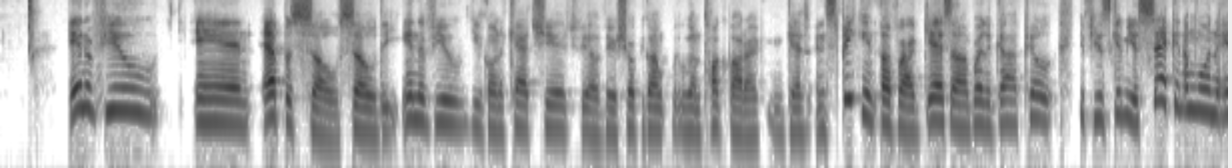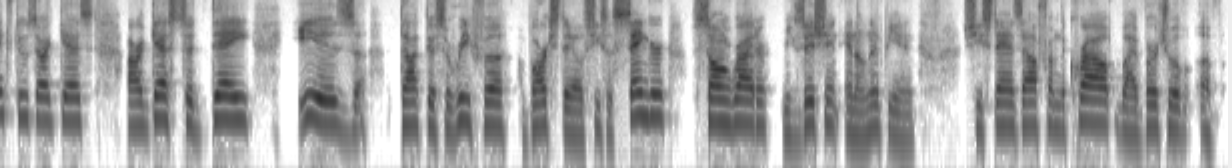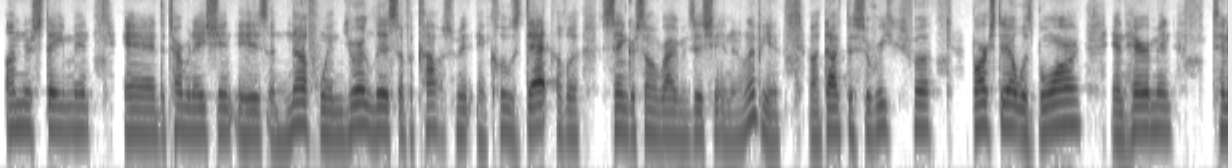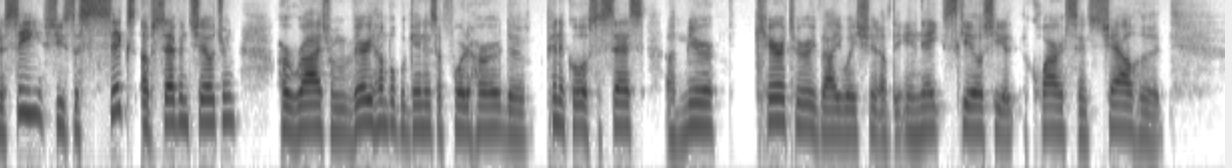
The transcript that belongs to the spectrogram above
interview and episode. So the interview you're going to catch uh, very short. We're going, we're going to talk about our guest. And speaking of our guest, uh, brother God Pill, if you just give me a second, I'm going to introduce our guest. Our guest today is Dr. Sharrieffa Barksdale. She's a singer, songwriter, musician, and Olympian. She stands out from the crowd by virtue of, of understatement and determination is enough when your list of accomplishment includes that of a singer, songwriter, musician, and an Olympian. Uh, Dr. Sharrieffa Barksdale was born in Harriman, Tennessee. She's the sixth of seven children. Her rise from very humble beginnings afforded her the pinnacle of success, a mere character evaluation of the innate skills she acquired since childhood.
